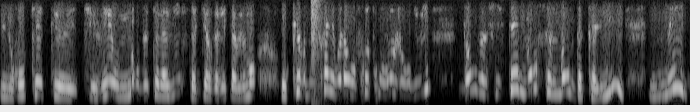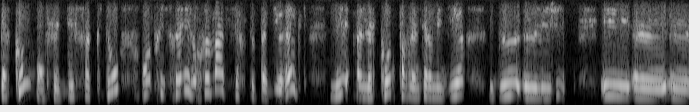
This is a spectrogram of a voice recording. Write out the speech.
une roquette est tirée au nord de Tel Aviv, c'est-à-dire véritablement au cœur d'Israël. Et voilà, on se retrouve aujourd'hui dans un système non seulement d'accalmie, mais d'accord, en fait, de facto, entre Israël et le Hamas, certes pas direct, mais un accord par l'intermédiaire de euh, l'Égypte. Et euh, euh,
